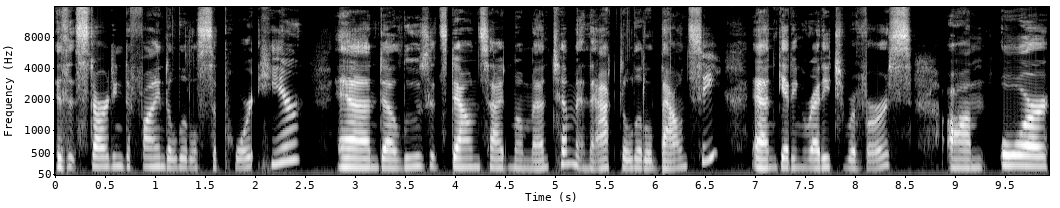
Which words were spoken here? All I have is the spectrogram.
is it starting starting to find a little support here and uh, lose its downside momentum and act a little bouncy and getting ready to reverse. Um, or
